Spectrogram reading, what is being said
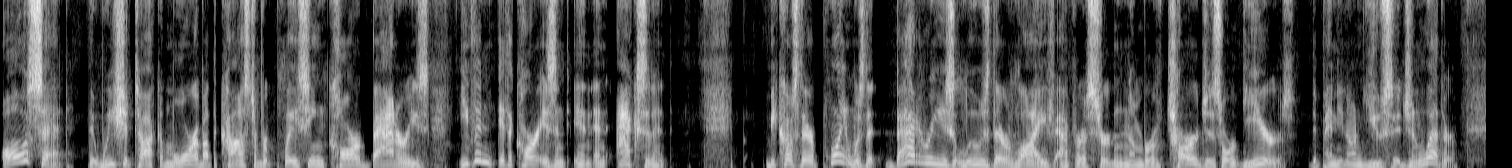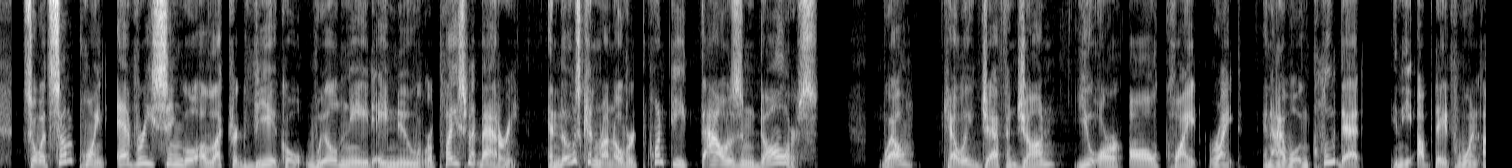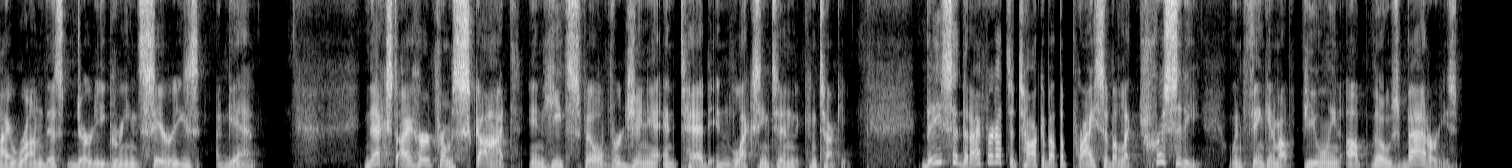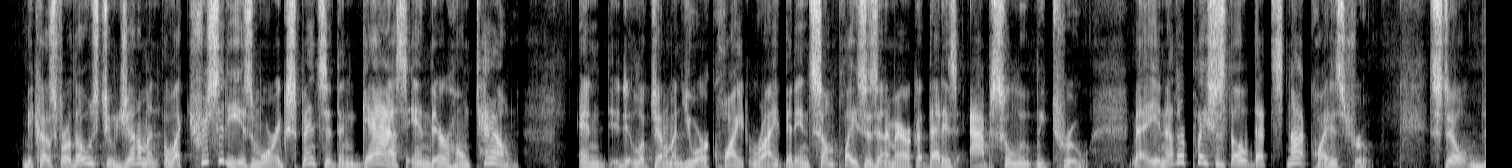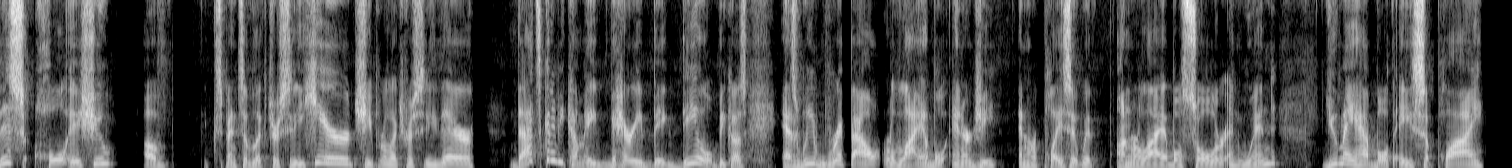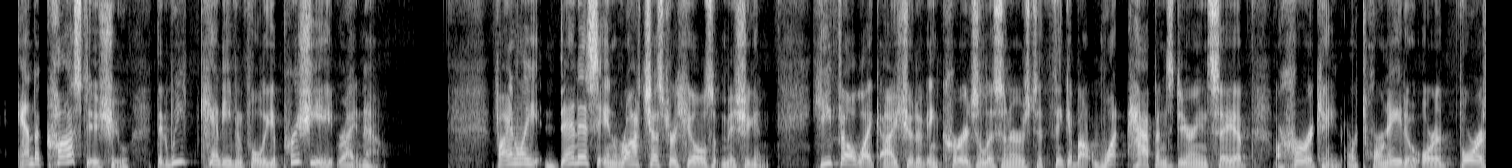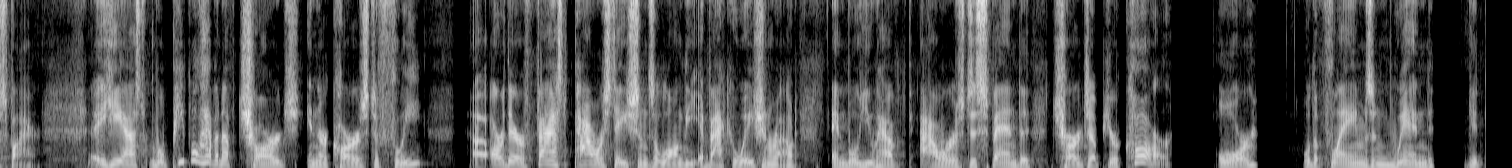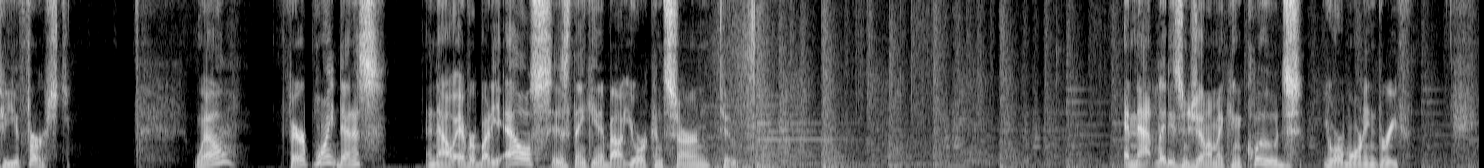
All said that we should talk more about the cost of replacing car batteries, even if a car isn't in an accident. Because their point was that batteries lose their life after a certain number of charges or years, depending on usage and weather. So at some point, every single electric vehicle will need a new replacement battery, and those can run over $20,000. Well, Kelly, Jeff, and John, you are all quite right, and I will include that in the update for when I run this Dirty Green series again. Next, I heard from Scott in Heathsville, Virginia, and Ted in Lexington, Kentucky. They said that I forgot to talk about the price of electricity when thinking about fueling up those batteries. Because for those two gentlemen, electricity is more expensive than gas in their hometown. And look, gentlemen, you are quite right that in some places in America, that is absolutely true. In other places, though, that's not quite as true. Still, this whole issue of expensive electricity here, cheaper electricity there, that's going to become a very big deal because as we rip out reliable energy and replace it with unreliable solar and wind, you may have both a supply and a cost issue that we can't even fully appreciate right now. Finally, Dennis in Rochester Hills, Michigan. He felt like I should have encouraged listeners to think about what happens during, say, a, a hurricane or tornado or a forest fire. He asked, Will people have enough charge in their cars to flee? Uh, are there fast power stations along the evacuation route? And will you have hours to spend to charge up your car? Or will the flames and wind get to you first? Well, fair point, Dennis. And now everybody else is thinking about your concern too. And that, ladies and gentlemen, concludes your morning brief.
